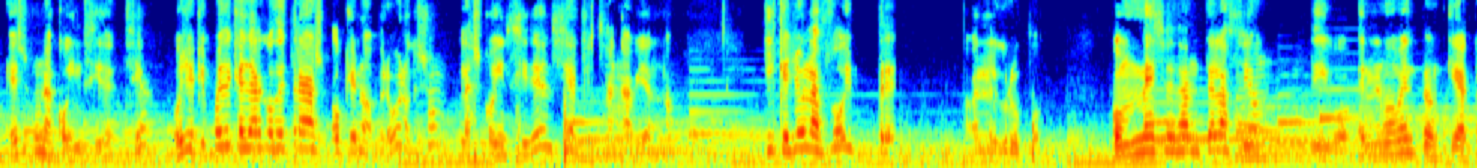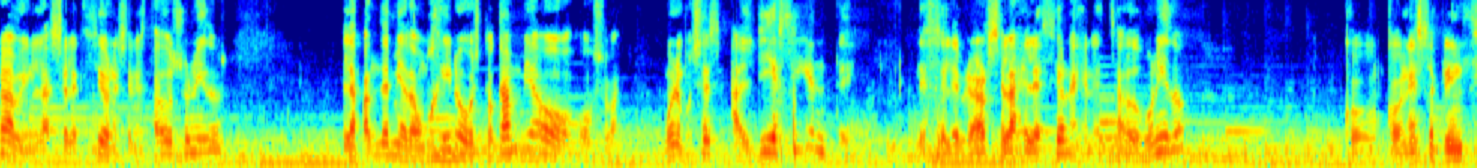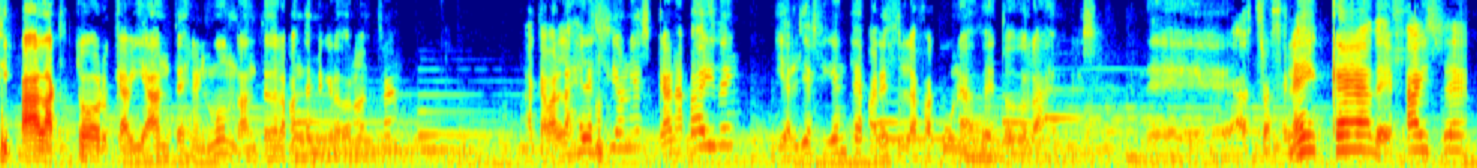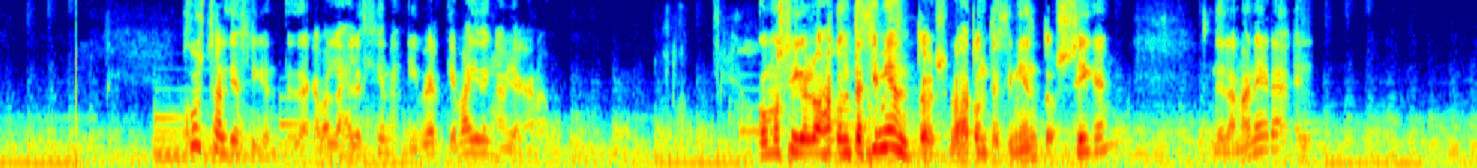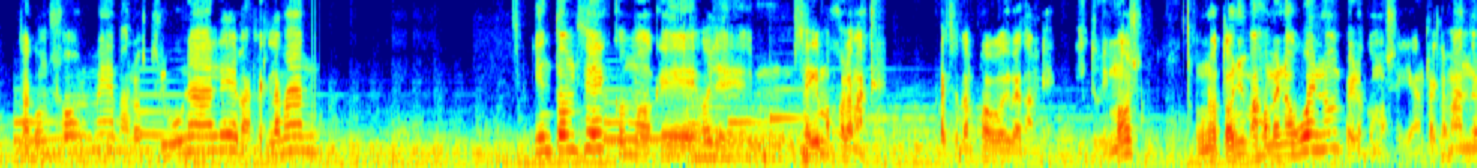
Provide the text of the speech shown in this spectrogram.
es una coincidencia. Oye, que puede que haya algo detrás o que no, pero bueno, que son las coincidencias que están habiendo y que yo las voy en el grupo. Con meses de antelación, digo, en el momento en que acaben las elecciones en Estados Unidos, la pandemia da un giro o esto cambia o, o se va. Bueno, pues es al día siguiente de celebrarse las elecciones en Estados Unidos, con, ese principal actor que había antes en el mundo, antes de la pandemia, que era Donald Trump, acaban las elecciones, gana Biden y al día siguiente aparecen las vacunas de todas las empresas. de AstraZeneca, de Pfizer, justo al día siguiente de acabar las elecciones y ver que Biden había ganado. ¿Cómo siguen los acontecimientos? Los acontecimientos siguen de la manera, en está conforme, va a los tribunales, va reclamando. Y entonces, como que, oye, mm, seguimos con la máscara. Esto tampoco iba tan bien. Y tuvimos un otoño más o menos bueno, pero como seguían reclamando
